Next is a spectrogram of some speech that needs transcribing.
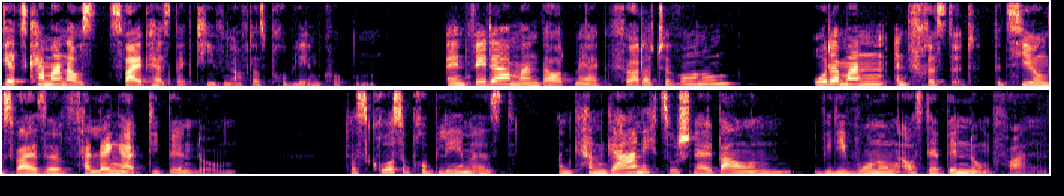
Jetzt kann man aus zwei Perspektiven auf das Problem gucken. Entweder man baut mehr geförderte Wohnungen oder man entfristet bzw. verlängert die Bindung. Das große Problem ist, man kann gar nicht so schnell bauen, wie die Wohnungen aus der Bindung fallen.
